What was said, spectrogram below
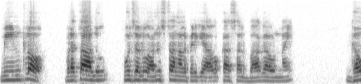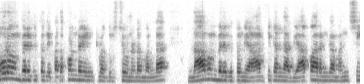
మీ ఇంట్లో వ్రతాలు పూజలు అనుష్ఠానాలు పెరిగే అవకాశాలు బాగా ఉన్నాయి. గౌరవం పెరుగుతుంది. పదకొండో ఇంట్లో దృష్టి ఉండడం వల్ల లాభం పెరుగుతుంది ఆర్థికంగా వ్యాపారంగా మంచి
